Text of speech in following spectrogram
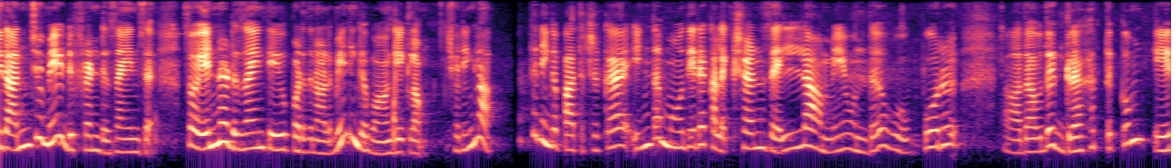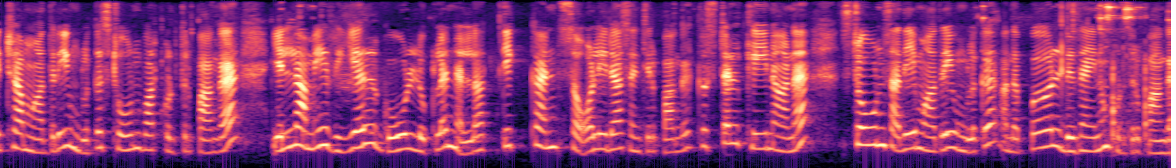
இது அஞ்சுமே டிஃப்ரெண்ட் டிசைன்ஸு ஸோ என்ன டிசைன் தேவைப்படுதுனாலுமே நீங்கள் வாங்கிக்கலாம். சரிங்களா? அடுத்து நீங்கள் பார்த்துட்ருக்க இந்த மோதிர கலெக்ஷன்ஸ் எல்லாமே வந்து ஒவ்வொரு அதாவது கிரகத்துக்கும் ஏற்ற மாதிரி உங்களுக்கு ஸ்டோன் ஒர்க் கொடுத்துருப்பாங்க. எல்லாமே ரியல் கோல்ட் லுக்கில் நல்லா திக் அண்ட் சாலிடாக செஞ்சுருப்பாங்க. கிறிஸ்டல் க்ளீனான ஸ்டோன்ஸ் அதே மாதிரி உங்களுக்கு அந்த பேர்ல் டிசைனும் கொடுத்துருப்பாங்க.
